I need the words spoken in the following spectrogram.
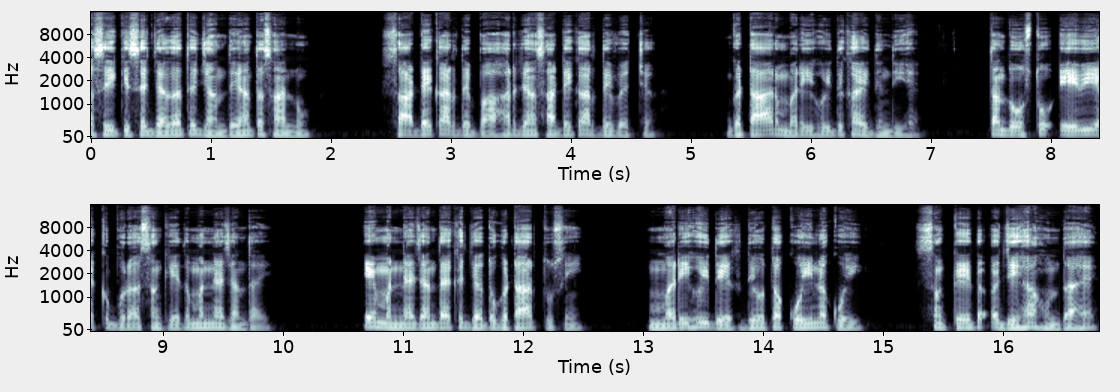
ਅਸੀਂ ਕਿਸੇ ਜਗ੍ਹਾ ਤੇ ਜਾਂਦੇ ਹਾਂ ਤਾਂ ਸਾਨੂੰ ਸਾਡੇ ਘਰ ਦੇ ਬਾਹਰ ਜਾਂ ਸਾਡੇ ਘਰ ਦੇ ਵਿੱਚ ਗਟਾਰ ਮਰੀ ਹੋਈ ਦਿਖਾਈ ਦਿੰਦੀ ਹੈ। ਤਾਂ ਦੋਸਤੋ ਇਹ ਵੀ ਇੱਕ ਬੁਰਾ ਸੰਕੇਤ ਮੰਨਿਆ ਜਾਂਦਾ ਹੈ ਇਹ ਮੰਨਿਆ ਜਾਂਦਾ ਹੈ ਕਿ ਜਦੋਂ ਗਟਾਰ ਤੁਸੀਂ ਮਰੀ ਹੋਈ ਦੇਖਦੇ ਹੋ ਤਾਂ ਕੋਈ ਨਾ ਕੋਈ ਸੰਕੇਤ ਅਜਿਹਾ ਹੁੰਦਾ ਹੈ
